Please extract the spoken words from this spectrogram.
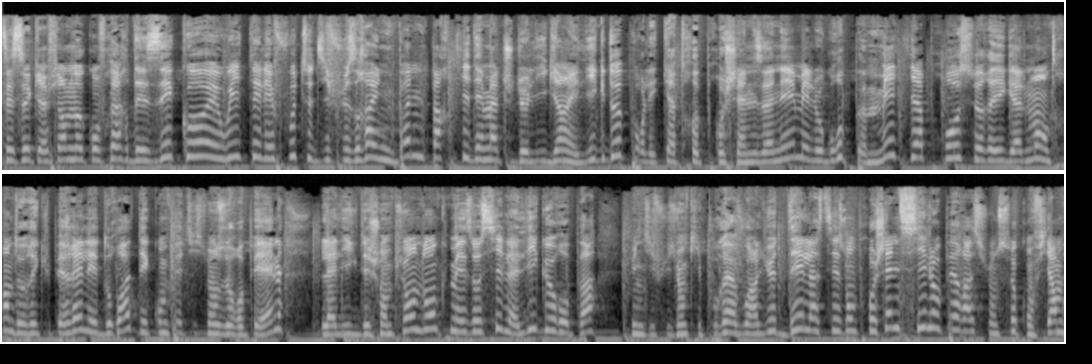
C'est ce qu'affirment nos confrères des échos. Et oui, Téléfoot diffusera une bonne partie des matchs de Ligue 1 et Ligue 2 pour les quatre prochaines années. Mais le groupe Mediapro serait également en train de récupérer les droits des compétitions européennes. La Ligue des Champions donc, mais aussi la Ligue Europa. Une diffusion qui pourrait avoir lieu dès la saison prochaine. Si l'opération se confirme,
